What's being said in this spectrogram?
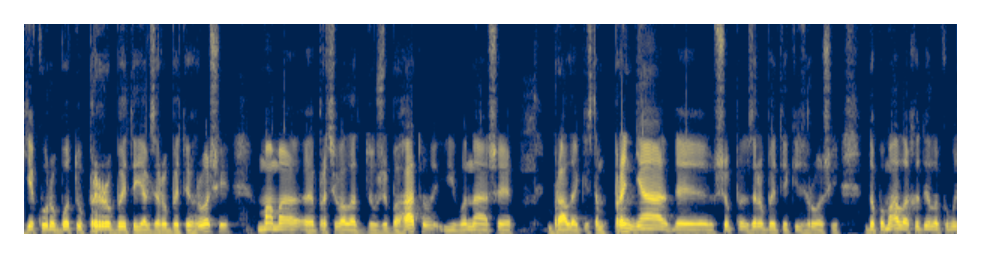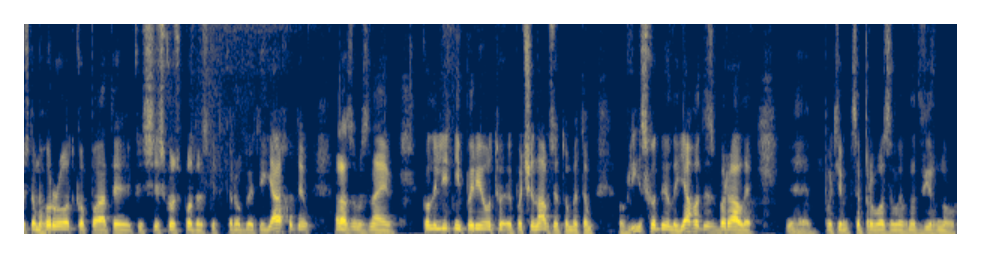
яку роботу приробити, як заробити гроші. Мама е, працювала дуже багато, і вона ще брала якісь там прання, е, щоб заробити якісь гроші. Допомагала, ходила комусь там город копати, сільськогосподарське таке робити. Я ходив разом з нею. Коли літній період е, починався, то ми там в ліс ходили, ягоди збирали. Е, Потім це привозили в надвірну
